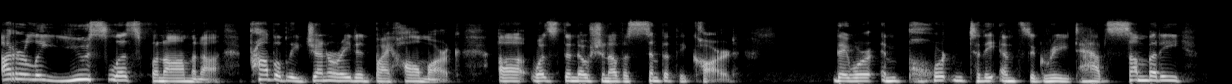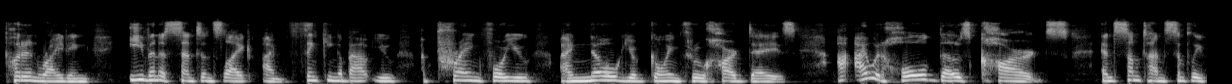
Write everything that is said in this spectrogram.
utterly useless phenomena, probably generated by Hallmark, uh, was the notion of a sympathy card. They were important to the nth degree to have somebody put in writing even a sentence like, I'm thinking about you, I'm praying for you, I know you're going through hard days. I, I would hold those cards and sometimes simply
